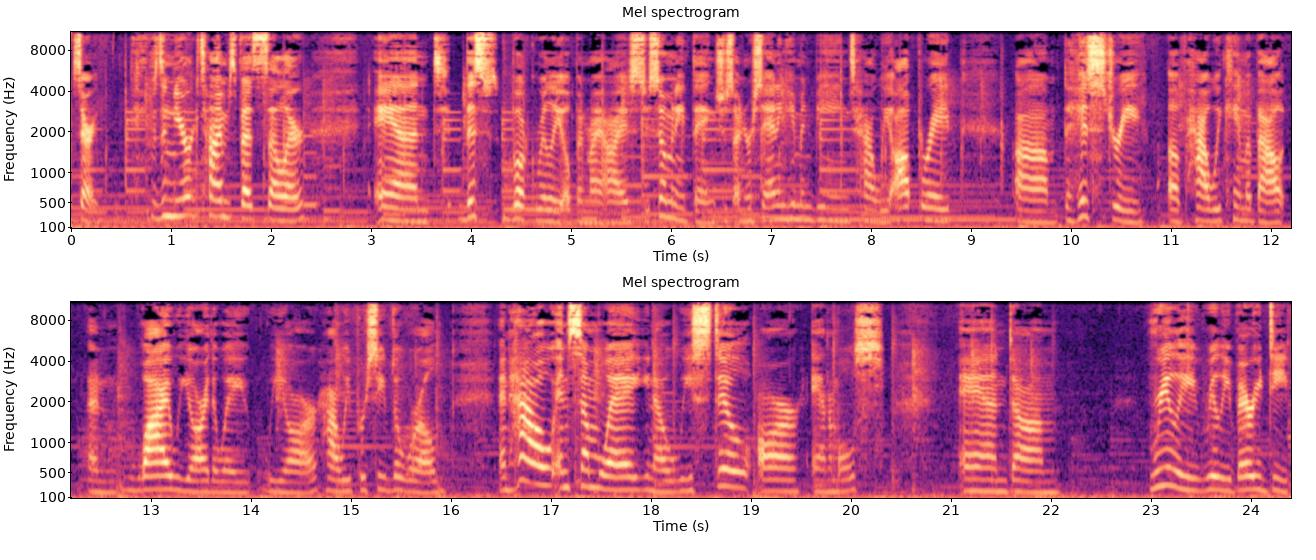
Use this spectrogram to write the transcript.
sorry, it was a New York Times bestseller. And this book really opened my eyes to so many things just understanding human beings, how we operate, um, the history of how we came about, and why we are the way we are, how we perceive the world, and how, in some way, you know, we still are animals. And um, really, really very deep.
